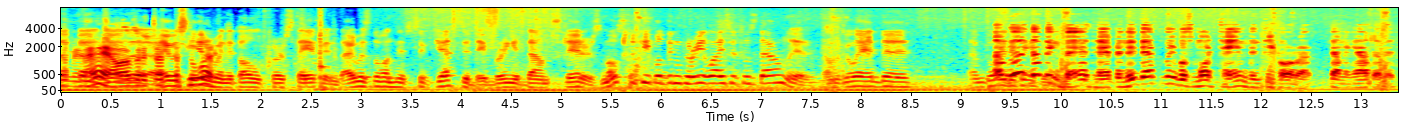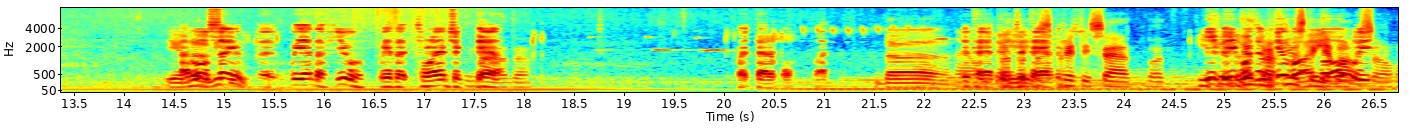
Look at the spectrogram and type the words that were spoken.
No, I mean, no, hey, no, however no, I was has to here when it all first happened. I was the one who suggested they bring it downstairs. Most of the people didn't realize it was down there. I'm glad. Uh, I'm glad. I'm it glad happened. nothing bad happened. It definitely was more tame than people were coming out of it. Yeah, I will me say, too. uh, we had a few. We had a tragic Yeah, death. the- Quite terrible, but The It happens, That it was pretty sad, but He, he did wasn't give up to give up, He- so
